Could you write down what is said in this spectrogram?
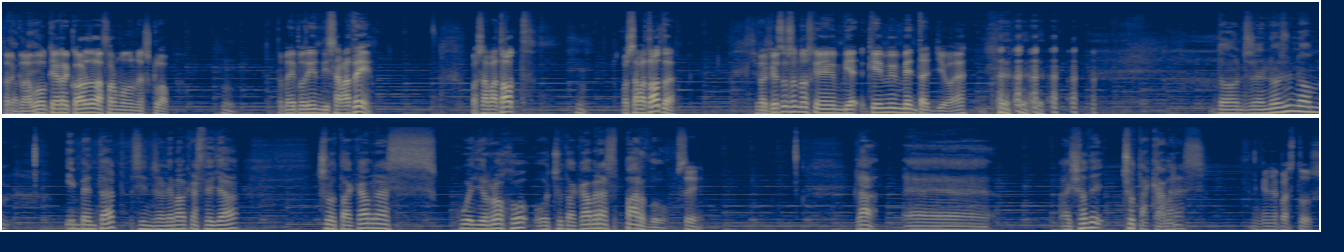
perquè la boca recorda la forma d'un esclop. Mm. També li podrien dir sabater, o sabatot, o sabatota. Sí, Però aquests són els que hem, envi- que hem inventat jo, eh? Doncs eh, no és un nom inventat, si ens anem al castellà, Chotacabras cuello rojo o Chotacabras pardo. Sí. Clar, eh, això de Chotacabras, Enganya pastors.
